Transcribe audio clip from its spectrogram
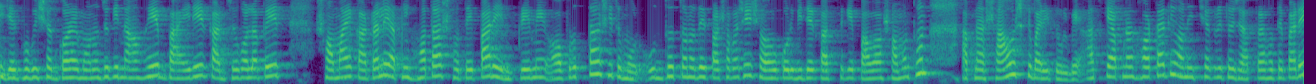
নিজের ভবিষ্যৎ গড়ায় মনোযোগী না হয়ে বাইরের কার্যকলাপে সময় কাটালে আপনি হতাশ হতে পারেন। প্রেমে অপ্রত্যাশিত মোড়, ঊর্ধ্বতনদের পাশাপাশি সহকর্মীদের কাছ থেকে পাওয়া সমর্থন আপনার সাহসকে বাড়ি তুলবে। আজকে আপনার হঠাৎই অনিচ্ছাকৃত যাত্রা হতে পারে।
